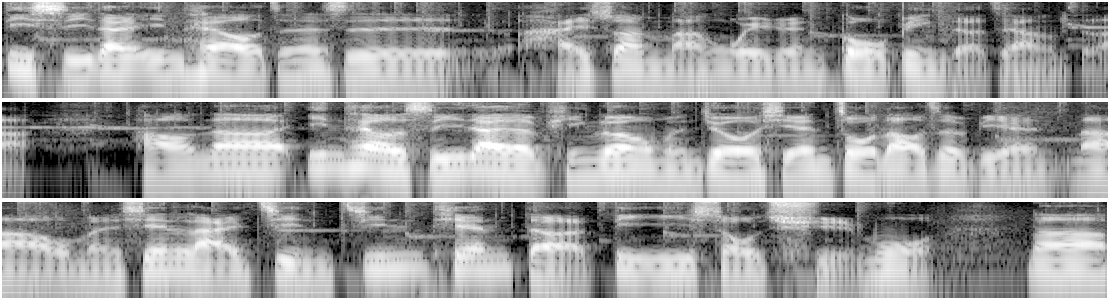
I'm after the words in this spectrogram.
第十一代的 Intel 真的是还算蛮为人诟病的这样子啦。好，那 Intel 十一代的评论我们就先做到这边。那我们先来进今天的第一首曲目。那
